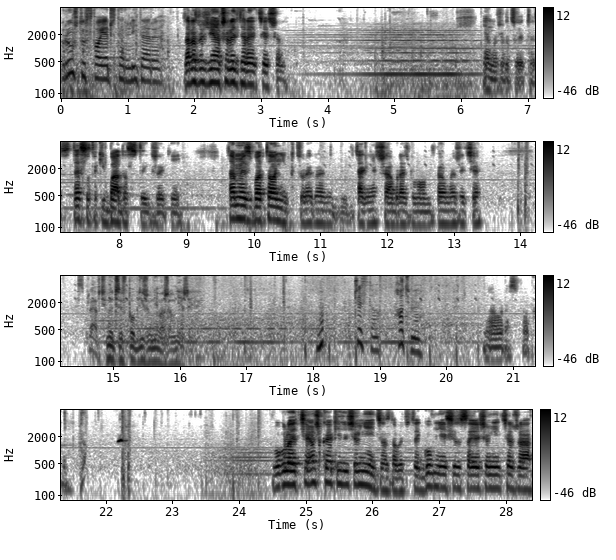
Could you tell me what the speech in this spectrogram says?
Rusz tu swoje cztery litery. Zaraz będzie miał challenge cieszył. Nie no, żartuję, to jest, to jest taki badass w tej grze. Nie. Tam jest batonik, którego i tak nie trzeba brać, bo mam pełne życie. Sprawdźmy, czy w pobliżu nie ma żołnierzy. Czysto, chodźmy. Dobra, spoko. W ogóle ciężko jakieś osiągnięcia zdobyć. Tutaj głównie się dostaje osiągnięcia za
